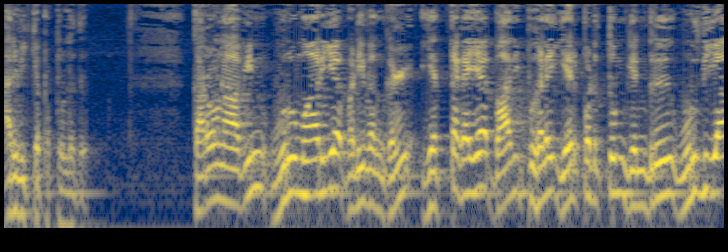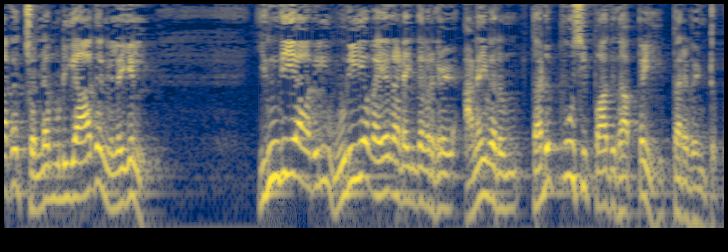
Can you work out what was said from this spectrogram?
அறிவிக்கப்பட்டுள்ளது. கரோனாவின் உருமாறிய வடிவங்கள் எத்தகைய பாதிப்புகளை ஏற்படுத்தும் என்று உறுதியாக சொல்ல முடியாத நிலையில் இந்தியாவில் உரிய வயதடைந்தவர்கள் அனைவரும் தடுப்பூசி பாதுகாப்பை பெற வேண்டும்.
